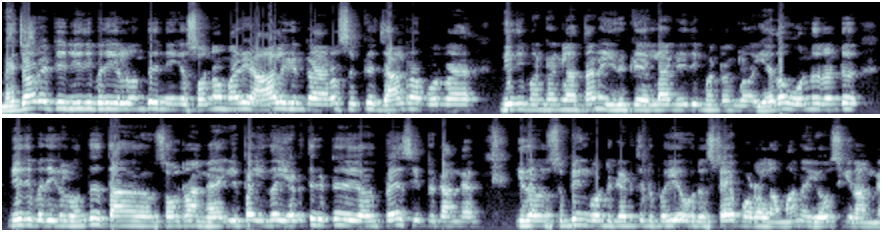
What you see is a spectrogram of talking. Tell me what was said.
மெஜாரிட்டி நீதிபதிகள் வந்து நீங்கள் சொன்ன மாதிரி ஆளுகின்ற அரசுக்கு ஜால்ரா போடுற நீதிமன்றங்களா தானே இருக்கு. எல்லா நீதிமன்றங்களும் ஏதோ ஒன்று ரெண்டு நீதிபதிகள் வந்து தா சொல்றாங்க. இப்போ இதை எடுத்துக்கிட்டு பேசிட்டு இருக்காங்க. இதை சுப்ரீம் கோர்ட்டுக்கு எடுத்துட்டு போய் ஒரு ஸ்டே போடலாமான்னு யோசிக்கிறாங்க.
